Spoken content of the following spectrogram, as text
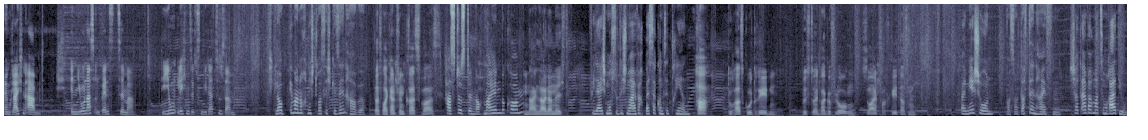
Am gleichen Abend. In Jonas und Bens Zimmer. Die Jugendlichen sitzen wieder zusammen. Ich glaube immer noch nicht, was ich gesehen habe. Das war ganz schön krass, was? Hast du es denn noch mal hinbekommen? Nein, leider nicht. Vielleicht musst du dich nur einfach besser konzentrieren. Ha, du hast gut reden. Bist du etwa geflogen? So einfach geht das nicht. Bei mir schon. Was soll das denn heißen? Schaut einfach mal zum Radio.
